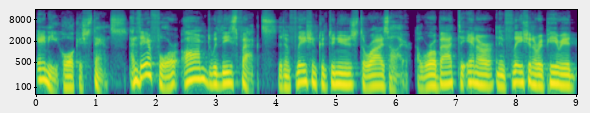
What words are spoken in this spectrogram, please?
any hawkish stance. And therefore, armed with these facts, that inflation continues to rise higher, and we're about to enter an inflationary period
